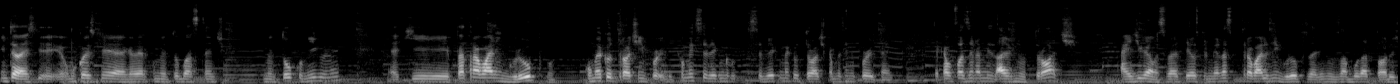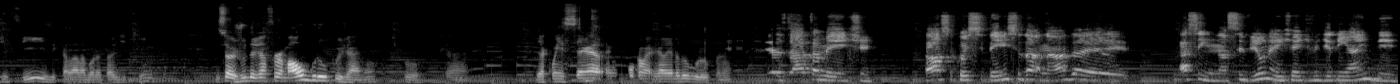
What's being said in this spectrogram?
Então, uma coisa que a galera comentou bastante, comentou comigo, né? É que para trabalho em grupo, como é que o trote é importante? Como é que você vê, como, você vê como é que o trote acaba sendo importante? Você acaba fazendo amizade no trote, aí, digamos, você vai ter os primeiros trabalhos em grupos ali nos laboratórios de física, lá laboratório de química. Isso ajuda já a formar o grupo já, né? Tipo, já, já conhecer um pouco a galera do grupo, né? Exatamente. Nossa, coincidência danada é... Assim, na civil, né, a gente é dividido em A e B.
